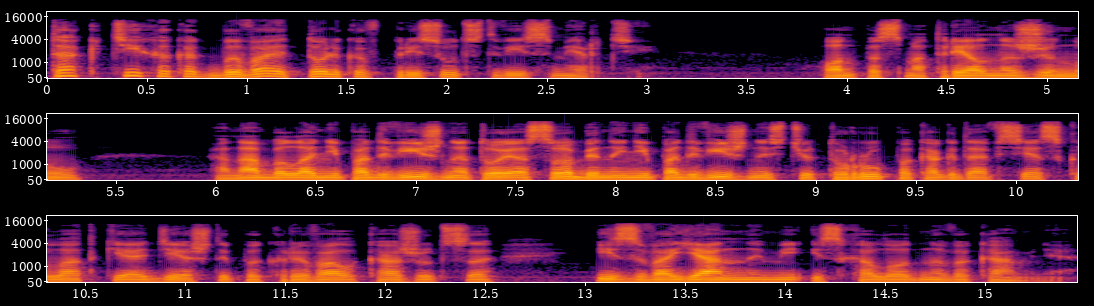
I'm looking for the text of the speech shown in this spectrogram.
Так тихо, как бывает только в присутствии смерти. Он посмотрел на жену. Она была неподвижна той особенной неподвижностью трупа, когда все складки одежды покрывал кажутся изваянными из холодного камня.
